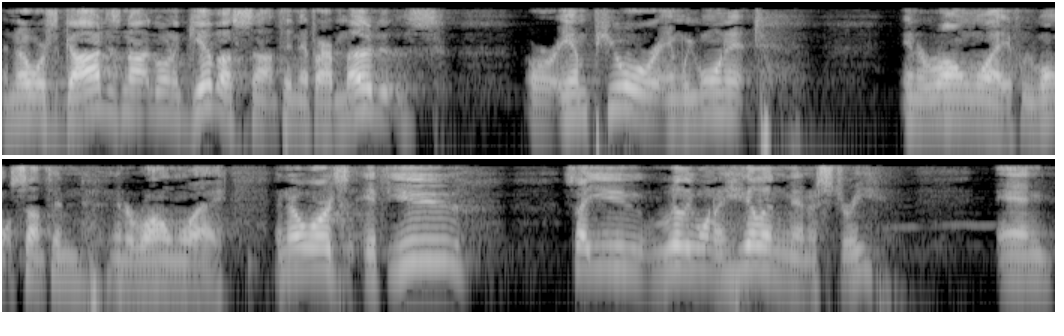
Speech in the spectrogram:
In other words, God is not going to give us something if our motives are impure and we want it in a wrong way, if we want something in a wrong way. In other words, if you say you really want a healing ministry and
